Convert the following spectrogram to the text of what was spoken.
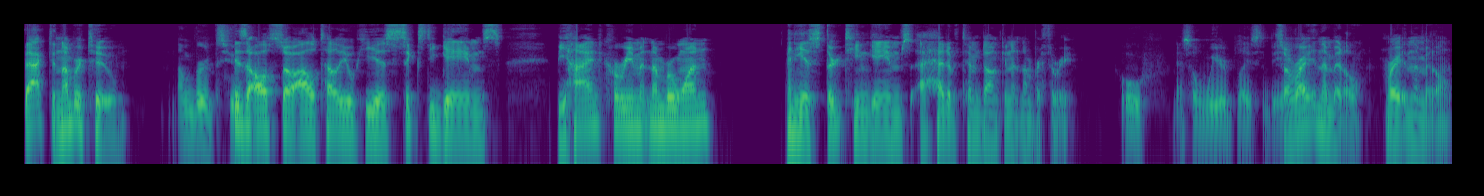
back to number two. Number two. Is also I'll tell you he is 60 games behind Kareem at number one, and he has 13 games ahead of Tim Duncan at number three. Ooh, that's a weird place to be. So in. right in the middle, right in the middle,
